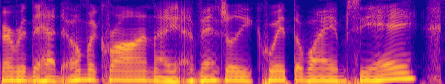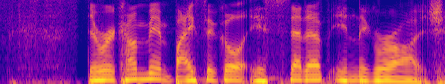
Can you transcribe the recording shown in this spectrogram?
Remember, they had Omicron. I eventually quit the YMCA. The recumbent bicycle is set up in the garage,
